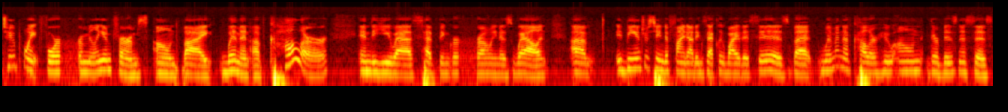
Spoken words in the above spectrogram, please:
2.4 million firms owned by women of color in the U.S. have been growing as well. And um, it'd be interesting to find out exactly why this is, but women of color who own their businesses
